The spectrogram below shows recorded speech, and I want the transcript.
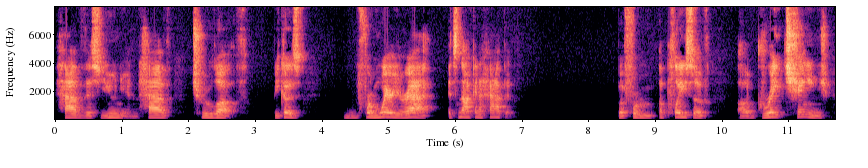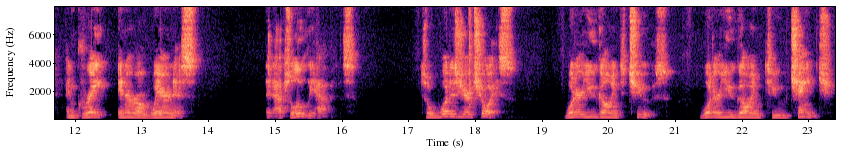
have this union, have true love because from where you're at, it's not going to happen. But from a place of uh, great change and great inner awareness, it absolutely happens. So, what is your choice? What are you going to choose? What are you going to change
